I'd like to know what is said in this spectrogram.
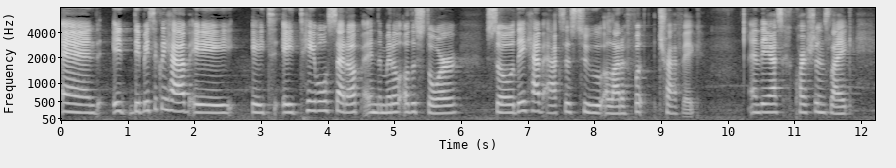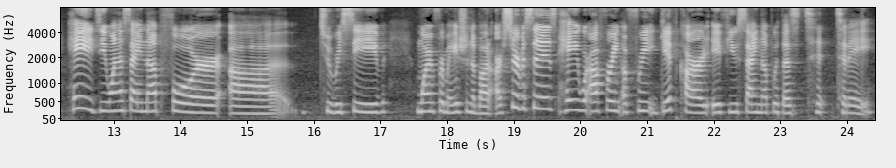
and it they basically have a a, t- a table set up in the middle of the store so they have access to a lot of foot traffic. And they ask questions like hey do you want to sign up for uh, to receive more information about our services? Hey we're offering a free gift card if you sign up with us t- today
